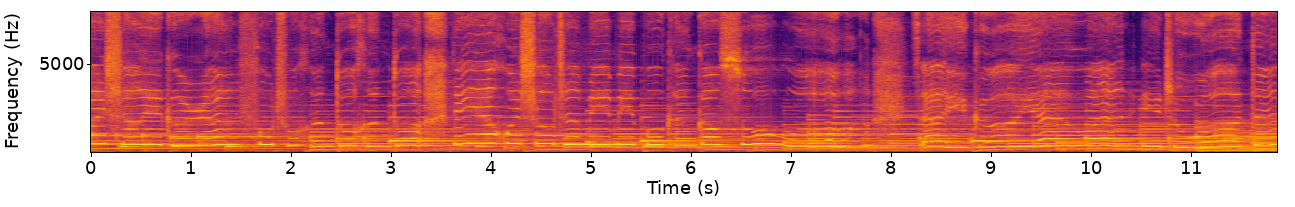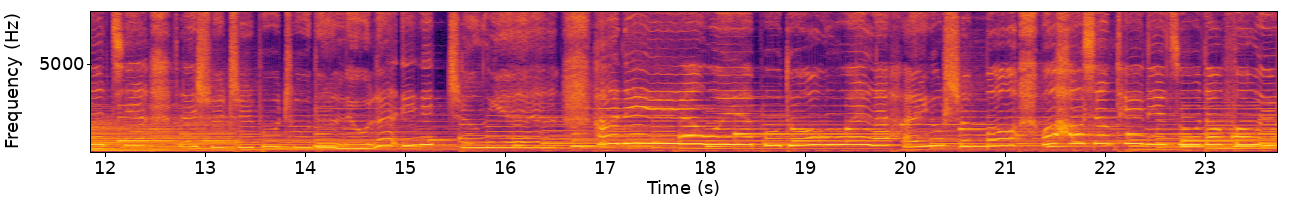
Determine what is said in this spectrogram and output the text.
爱上一个人，付出很多很多，你也会守着秘密不肯告诉泪水止不住的流了一整夜，和你一样，我也不懂未来还有什么，我好想替你阻挡风雨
